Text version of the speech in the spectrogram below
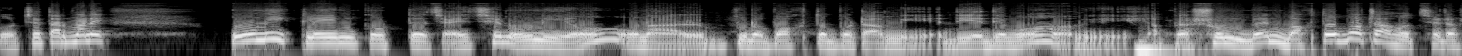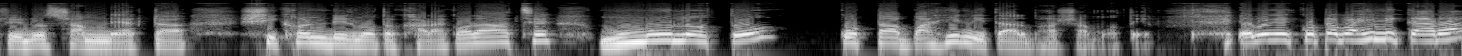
করছে। তার মানে উনি ক্লেম করতে চাইছেন, উনিও ওনার পুরো বক্তব্যটা আমি দিয়ে দেব, আমি আপনারা শুনবেন। বক্তব্যটা হচ্ছে ডক্টর ইউনুস সামনে একটা শিখণ্ডীর মতো খাড়া করা আছে। মূলত কোটা বাহিনী তার ভাষা মতে। এবং এই কোটা বাহিনী কারা?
